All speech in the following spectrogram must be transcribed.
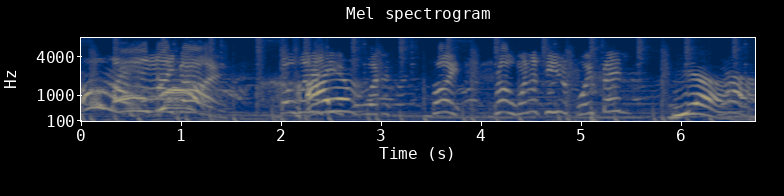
Oh my, oh my god! Bro, wanna I am- wanna, boy, bro, wanna see your boyfriend? Yeah. Yeah.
